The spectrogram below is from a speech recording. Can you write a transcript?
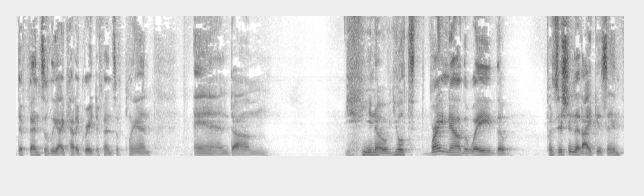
Defensively, I had a great defensive plan, and um, you know, you'll right now the way the position that AEK is in,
